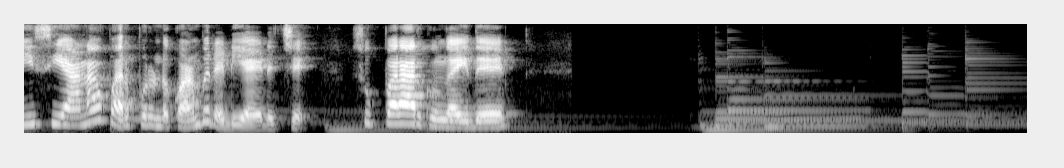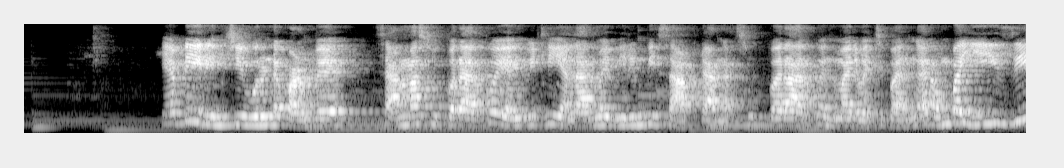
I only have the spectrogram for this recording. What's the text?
ஈஸியான பருப்பு உருண்டை குழம்பு ரெடி ஆயிடுச்சு. சூப்பராக இருக்குங்க இது. எப்படி இருந்துச்சு உருண்டை குழம்பு? செம்ம சூப்பராக இருக்கும். எங்கள் வீட்லேயும் எல்லாருமே விரும்பி சாப்பிட்டாங்க. சூப்பராக இருக்கும். இந்த மாதிரி வச்சு பாருங்கள் ரொம்ப ஈஸி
